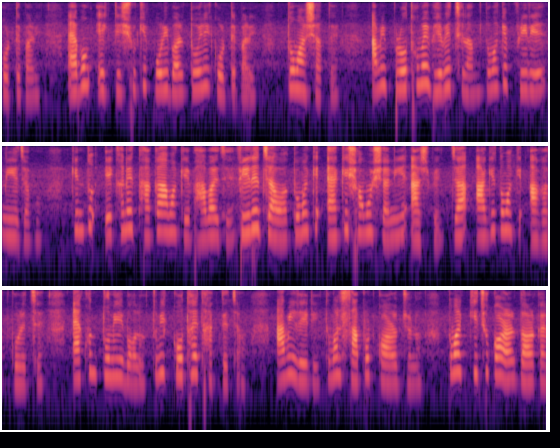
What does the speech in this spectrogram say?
করতে পারি এবং একটি সুখী পরিবার তৈরি করতে পারি তোমার সাথে? আমি প্রথমে ভেবেছিলাম তোমাকে ফিরে নিয়ে যাব, কিন্তু এখানে থাকা আমাকে ভাবায় যে ফিরে যাওয়া তোমাকে একই সমস্যা নিয়ে আসবে যা আগে তোমাকে আঘাত করেছে। এখন তুমিই বলো, তুমি কোথায় থাকতে চাও? আমি রেডি তোমার সাপোর্ট করার জন্য। তোমার কিছু করার দরকার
